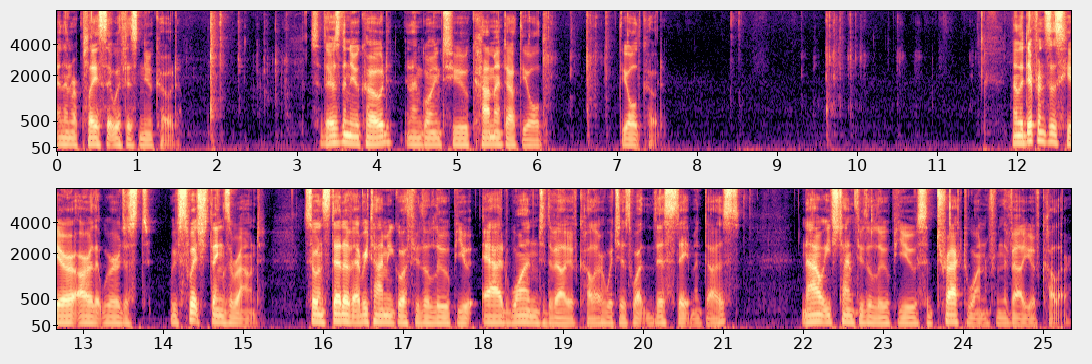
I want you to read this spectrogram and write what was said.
and then replace it with this new code. So there's the new code, and I'm going to comment out the old, the old code. Now the differences here are that we're just, we've switched things around. So instead of every time you go through the loop, you add 1 to the value of color, which is what this statement does. Now each time through the loop, you subtract 1 from the value of color.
